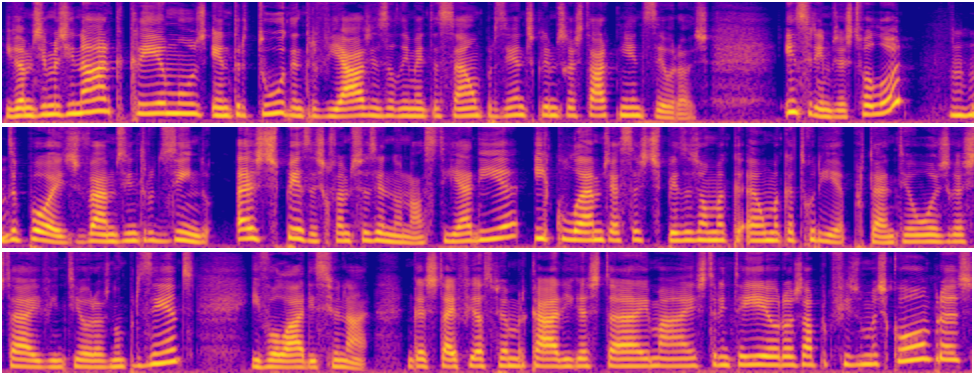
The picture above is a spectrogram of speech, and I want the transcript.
E vamos imaginar que queremos, entre tudo, entre viagens, alimentação, presentes, queremos gastar 500 euros. Inserimos este valor, depois vamos introduzindo as despesas que vamos fazendo no nosso dia a dia e colamos essas despesas a uma, a uma categoria. Portanto, eu hoje gastei 20 euros num presente e vou lá adicionar. Gastei, fui ao supermercado e gastei mais 30 euros já porque fiz umas compras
